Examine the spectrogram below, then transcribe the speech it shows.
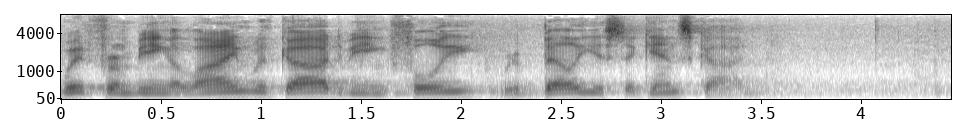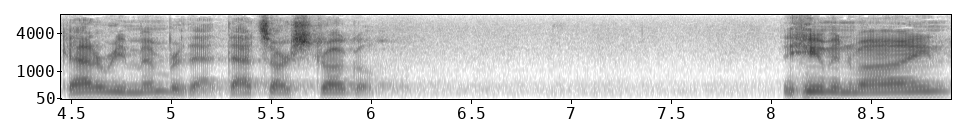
went from being aligned with God to being fully rebellious against God. Got to remember that. That's our struggle. The human mind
